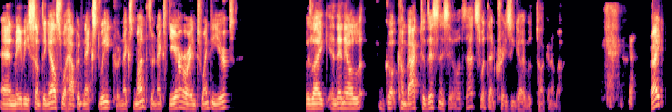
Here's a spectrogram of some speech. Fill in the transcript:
And maybe something else will happen next week or next month or next year or in 20 years. It was like, and then they'll go, come back to this and they say, oh, that's what that crazy guy was talking about. right?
